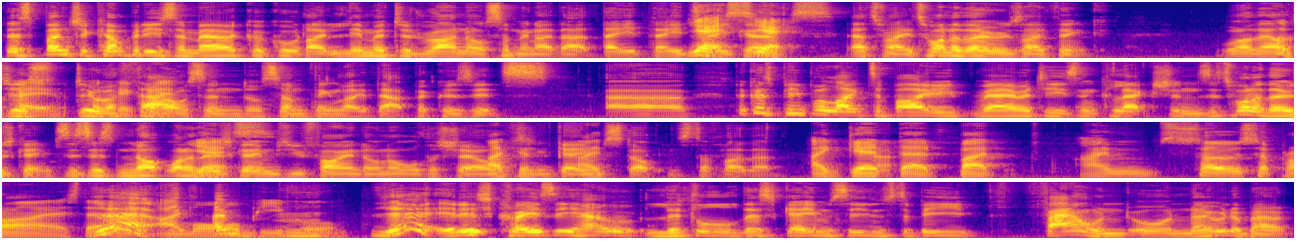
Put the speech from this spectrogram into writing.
There's a bunch of companies in America called like Limited Run or something like that. They they Yes, take a, yes. That's right. It's one of those, I think. Well, they'll Okay, just do okay, a great. thousand or something like that because it's uh because people like to buy rarities and collections. It's one of those games. This is not one of Yes. those games you find on all the shelves I can- in GameStop and stuff like that. I get that, but I'm so surprised there yeah, I- more I'm- people. Yeah, it is crazy how little this game seems to be found or known about.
